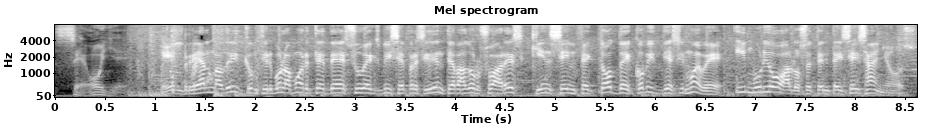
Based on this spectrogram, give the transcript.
se oye. El Real Madrid confirmó la muerte de su ex vicepresidente Amador Suárez, quien se infectó de COVID-19 y murió a los 76 años.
